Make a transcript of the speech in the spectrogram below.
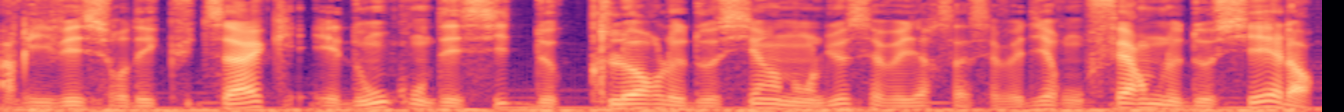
arrivées sur des cul-de-sac, et donc on décide de clore le dossier. Un non-lieu, ça veut dire ça, ça veut dire on ferme le dossier. Alors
